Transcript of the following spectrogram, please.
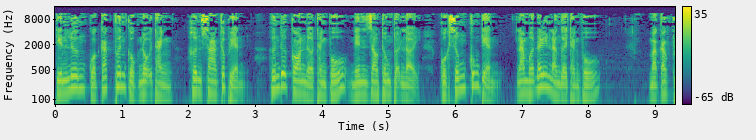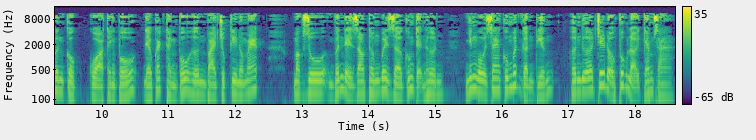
tiền lương của các phân cục nội thành hơn xa cấp huyện, Hơn đứa con ở thành phố nên giao thông thuận lợi, Cuộc sống cũng tiện, Làm ở đây là người thành phố mà các phân cục của thành phố đều cách thành phố hơn vài chục km. Mặc dù vấn đề giao thông bây giờ cũng tiện hơn, nhưng ngồi xe cũng mất gần tiếng, hơn nữa chế độ phúc lợi kém xa.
